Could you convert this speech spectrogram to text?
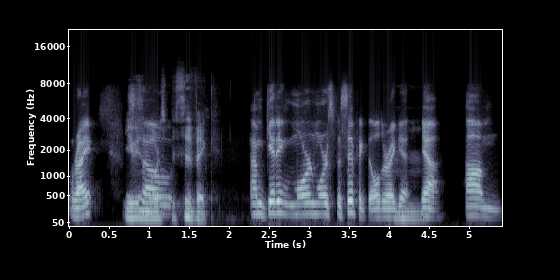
Right. Even more specific. I'm getting more and more specific the older I get. Mhm. Yeah. Um,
